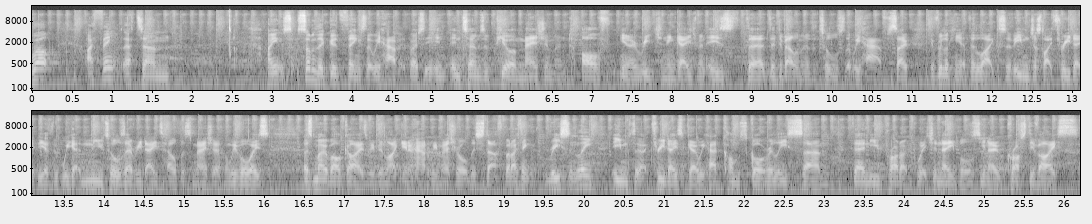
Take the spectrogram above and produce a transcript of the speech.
Well, I think that um, I mean, some of the good things that we have, especially in, in, terms of pure measurement of you know reach and engagement, is the the development of the tools that we have. So if we're looking at the likes of even just like three day, you know, we get new tools every day to help us measure, and we've always, as mobile guys, we've been like, you know, how do we measure all this stuff? But I think recently, even th like three days ago, we had ComScore release um, their new product, which enables you know cross-device,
